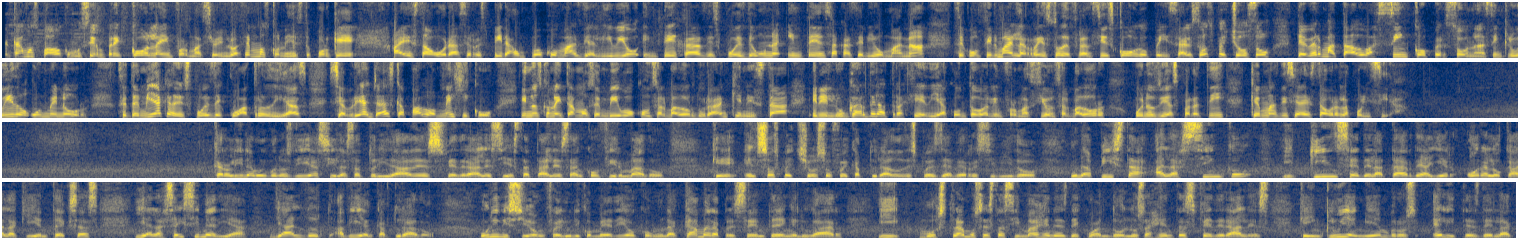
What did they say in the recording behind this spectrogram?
Arrancamos, Pau, como siempre, con la información y lo hacemos con esto porque a esta hora se respira un poco más de alivio en Texas después de una intensa cacería humana. Se confirma el arresto de Francisco Oropeza, el sospechoso de haber matado a cinco personas, incluido un menor. Se temía que después de cuatro días se habría ya escapado a México y nos conectamos en vivo con Salvador Durán, quien está en el lugar de la tragedia con toda la información. Salvador, buenos días para ti. ¿Qué más dice a esta hora la policía? Carolina, muy buenos días. Y las autoridades federales y estatales han confirmado que el sospechoso fue capturado después de haber recibido una pista a las 5 y 15 de la tarde ayer hora local aquí en Texas y a las seis y media ya lo habían capturado. Univision fue el único medio con una cámara presente en el lugar y mostramos estas imágenes de cuando los agentes federales, que incluyen miembros élites de la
